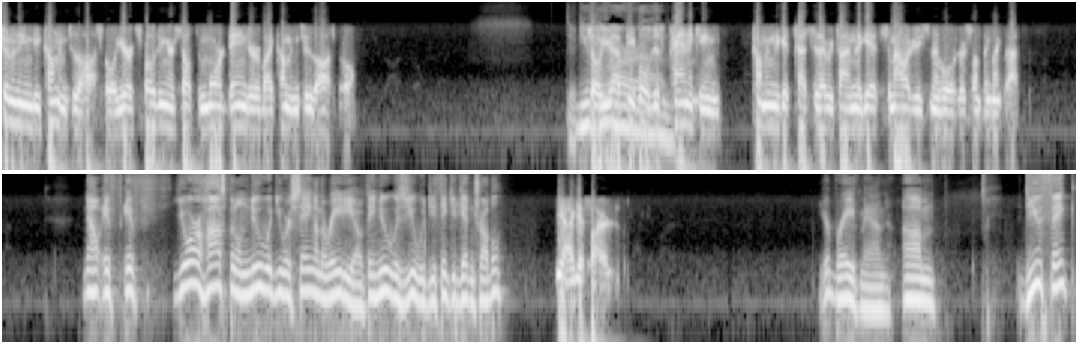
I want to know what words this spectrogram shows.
shouldn't even be coming to the hospital. You're exposing yourself to more danger by coming to the hospital. Dude, you- so you, have are, people just um, panicking, coming to get tested every time they get some allergy snivels or something like that. Now, if if your hospital knew what you were saying on the radio, if they knew it was you, would you think you'd get in trouble? Yeah, I get fired. You're brave, man. Um, do you think,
